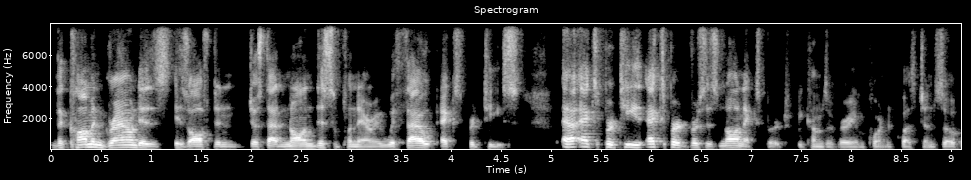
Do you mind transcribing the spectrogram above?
the common ground is, is often just that non disciplinary without expertise. Uh, expertise, expert versus non expert becomes a very important question. So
